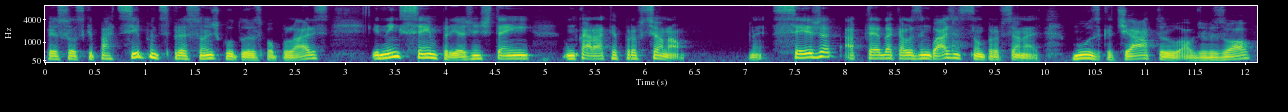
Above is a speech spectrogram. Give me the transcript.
pessoas que participam de expressões de culturas populares e nem sempre a gente tem um caráter profissional. Né? Seja até daquelas linguagens que são profissionais, música, teatro, audiovisual.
